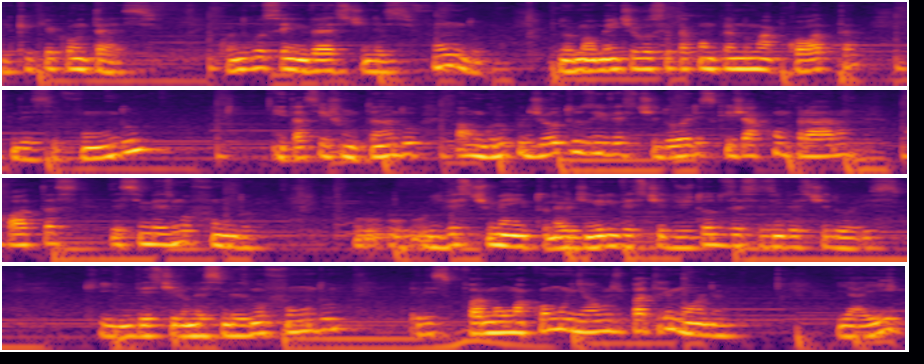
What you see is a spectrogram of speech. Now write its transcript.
E o que, que acontece? Quando você investe nesse fundo, normalmente você está comprando uma cota desse fundo e está se juntando a um grupo de outros investidores que já compraram cotas desse mesmo fundo. O, o investimento, né, o dinheiro investido de todos esses investidores que investiram nesse mesmo fundo, eles formam uma comunhão de patrimônio. E aí,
